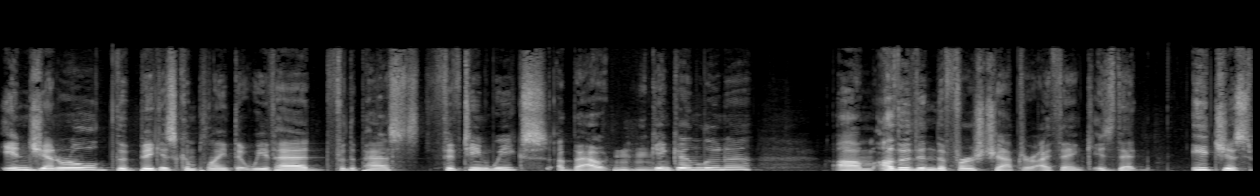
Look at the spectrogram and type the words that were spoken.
in general, the biggest complaint that we've had for the past 15 weeks about Ginka and Gluna, um, other than the first chapter, I think, is that it just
